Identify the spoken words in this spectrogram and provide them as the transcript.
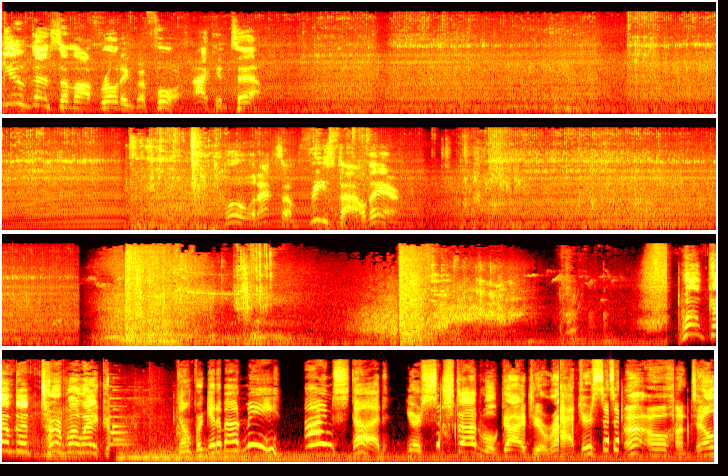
You've done some off-roading before, I can tell. Oh, that's some freestyle there. Welcome to Turbo Acre. Don't forget about me. I'm Stud, your Stud will guide you around. at your Uh-oh, until...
